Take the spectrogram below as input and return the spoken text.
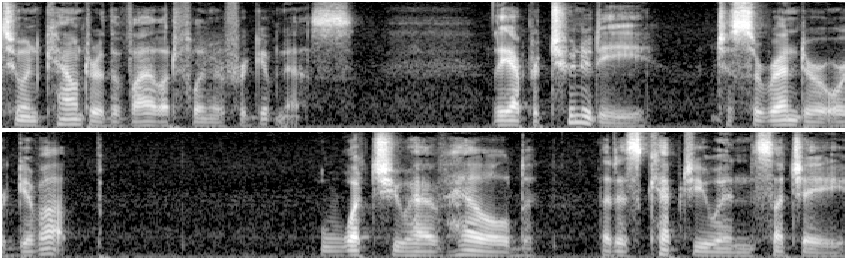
to encounter the violet flame of forgiveness, the opportunity to surrender or give up what you have held that has kept you in such a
